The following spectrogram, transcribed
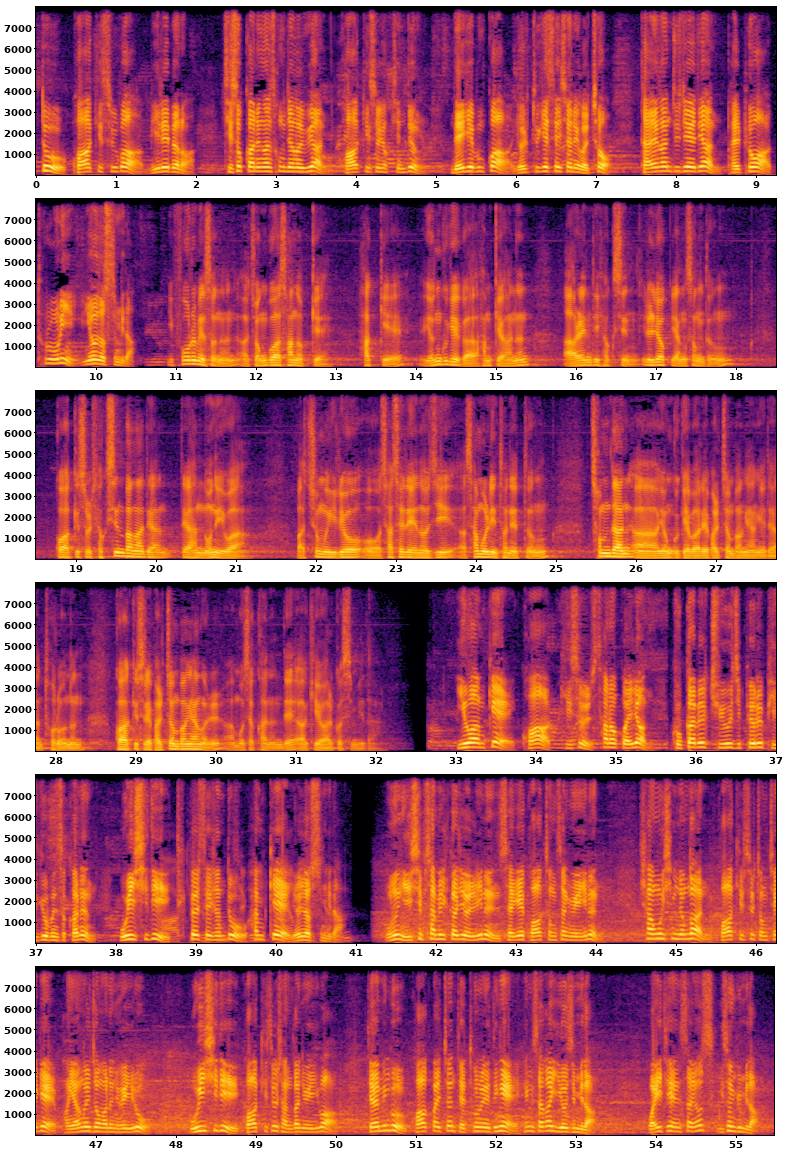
또 과학기술과 미래변화, 지속가능한 성장을 위한 과학기술 혁신 등 4개 분과 12개 세션에 걸쳐 다양한 주제에 대한 발표와 토론이 이어졌습니다. 이 포럼에서는 정부와 산업계, 학계, 연구계가 함께하는 R&D 혁신, 인력 양성 등 과학기술 혁신 방안에 대한, 대한 논의와 맞춤 의료, 차세대 어, 에너지, 어, 사물 인터넷 등 첨단 어, 연구 개발의 발전 방향에 대한 토론은 과학기술의 발전 방향을 모색하는 데 기여할 것입니다. 이와 함께 과학, 기술, 산업 관련 국가별 주요 지표를 비교 분석하는 OECD 특별 세션도 함께 열렸습니다. 오는 23일까지 열리는 세계 과학 정상회의는 향후 10년간 과학기술 정책의 방향을 정하는 회의로 OECD 과학기술 장관회의와 대한민국 과학발전 대통령회 등의 행사가 이어집니다. YTN 사이언스 이성규입니다.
